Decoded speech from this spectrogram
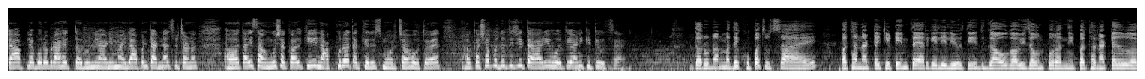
त्या आपल्याबरोबर आहेत तरुणी आणि महिला. आपण त्यांनाच विचारणार ताई सांगू शकाल की नागपुरात अखेरीस मोर्चा होतोय. कशा पद्धतीची तयारी होती आणि किती उत्साह आहे? तरुणांमध्ये खूपच उत्साह आहे. पथनाट्याची टीम तयार केलेली होती. गावोगावी जाऊन पोरांनी पथनाट्य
